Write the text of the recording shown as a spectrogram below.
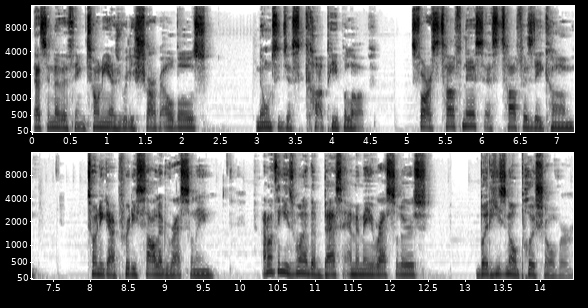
That's another thing. Tony has really sharp elbows, known to just cut people up. As far as toughness, as tough as they come, Tony got pretty solid wrestling. I don't think he's one of the best MMA wrestlers, but he's no pushover.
